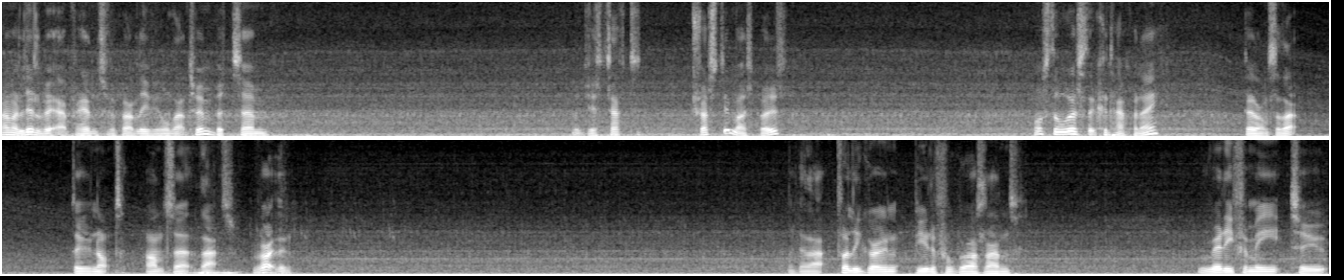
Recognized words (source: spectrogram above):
I'm a little bit apprehensive about leaving all that to him, but um, we just have to trust him, I suppose. What's the worst that could happen, eh? Don't answer that. Do not answer that. Right then. Look at that. Fully grown, beautiful grassland. Ready for me to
